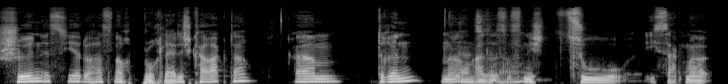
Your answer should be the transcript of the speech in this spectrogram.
schön ist hier, du hast noch Bruchleidig-Charakter ähm, drin. Ne? also genau. es ist nicht zu, ich sag mal,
